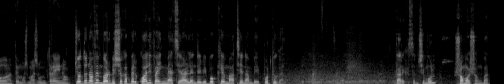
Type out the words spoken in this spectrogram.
Muito, muito boa. Temos mais um treino. November বিশ্বকাপের কোয়ালিফাইং ম্যাচে আয়ারল্যান্ডের বিপক্ষে মাঠে নামবে পর্তুগাল তারেক হাসান শিমুল সময় সংবাদ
